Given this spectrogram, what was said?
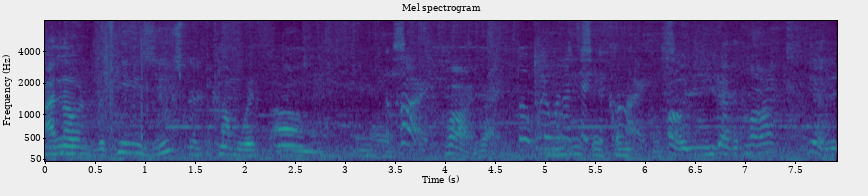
I know the keys used to come with um The card. card, right? But where would I Dice take the card? Oh, you got the card? Yeah. The,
